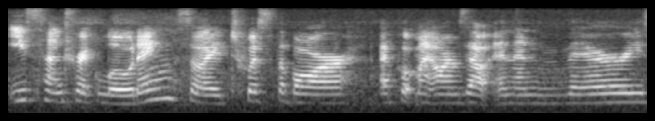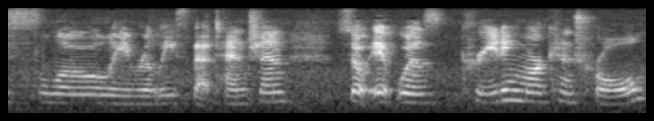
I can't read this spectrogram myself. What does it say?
eccentric loading. So I twist the bar, I put my arms out, and then very slowly release that tension so it was creating more control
